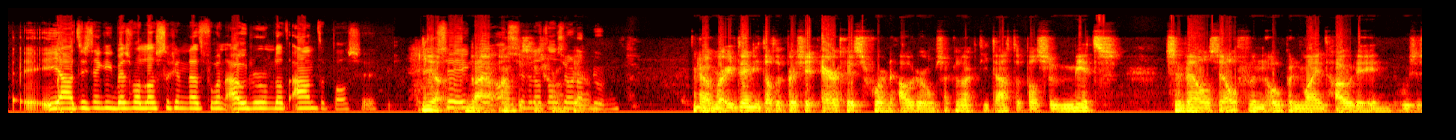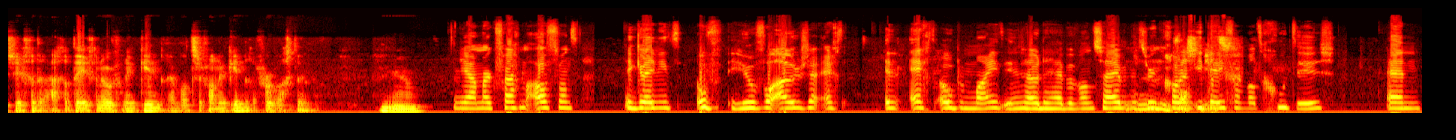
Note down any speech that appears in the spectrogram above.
eh, ja, het is denk ik best wel lastig inderdaad voor een ouder om dat aan te passen. ja, Zeker nou ja, als ze dat al is zo lang doen. Ja, maar ik denk niet dat het per se erg is voor een ouder om zijn karakter niet aan te passen, mits ze wel zelf een open mind houden in hoe ze zich gedragen tegenover hun kinderen en wat ze van hun kinderen verwachten. Ja. Ja, maar ik vraag me af, want ik weet niet of heel veel ouders er echt een echt open mind in zouden hebben. Want zij hebben natuurlijk Mm, gewoon een idee niet. van wat goed is. En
